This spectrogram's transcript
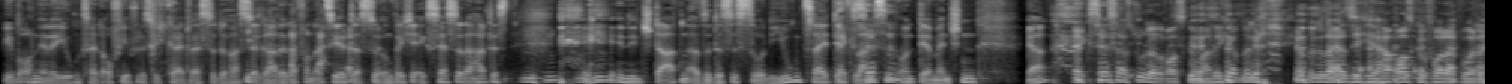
Wir brauchen in der Jugendzeit auch viel Flüssigkeit, weißt du, du hast ja gerade davon erzählt, dass du irgendwelche Exzesse da hattest mhm, mhm. in den Staaten. Also das ist so die Jugendzeit der Exzesse? Pflanzen und der Menschen. Ja. Exzess hast du da draus gemacht. Ich habe nur, hab nur gesagt, dass ich herausgefordert wurde.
